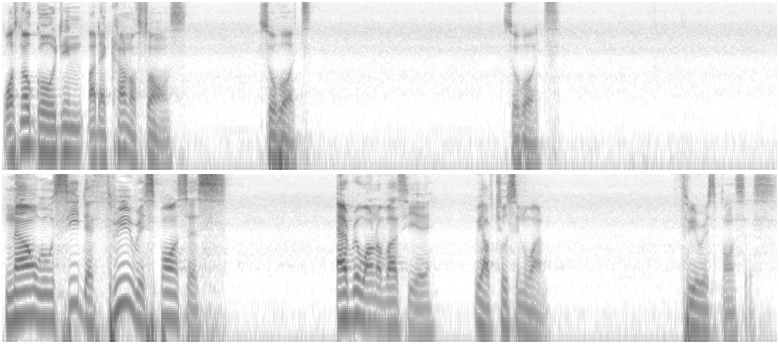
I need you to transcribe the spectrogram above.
was not golden, but a crown of thorns. So what? So what? Now we will see the three responses every one of us here we have chosen one. Three responses.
